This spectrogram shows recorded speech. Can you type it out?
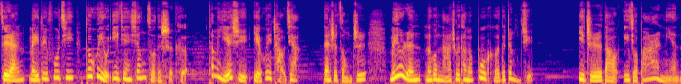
虽然每对夫妻都会有意见相左的时刻，他们也许也会吵架，但是总之，没有人能够拿出他们不和的证据。一直到1982年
